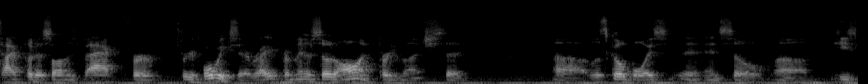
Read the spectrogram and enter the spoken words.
Ty put us on his back for three or four weeks there, right? From Minnesota on, pretty much said, uh, "Let's go, boys," and, and so um, he's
